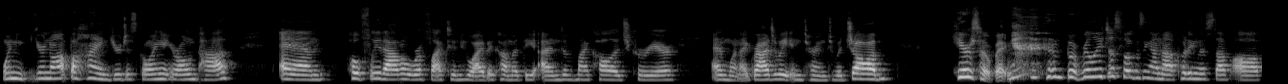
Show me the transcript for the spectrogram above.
When you're not behind, you're just going at your own path. And hopefully, that'll reflect in who I become at the end of my college career and when I graduate and turn into a job. Here's hoping. but really, just focusing on not putting this stuff off,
